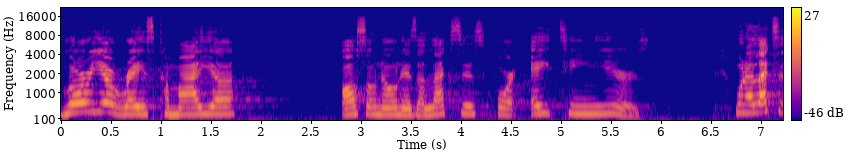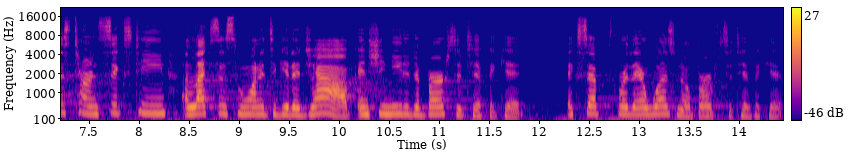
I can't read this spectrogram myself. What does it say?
Gloria raised Kamiyah also known as Alexis, for 18 years. When Alexis turned 16, Alexis wanted to get a job and she needed a birth certificate, except for there was no birth certificate.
